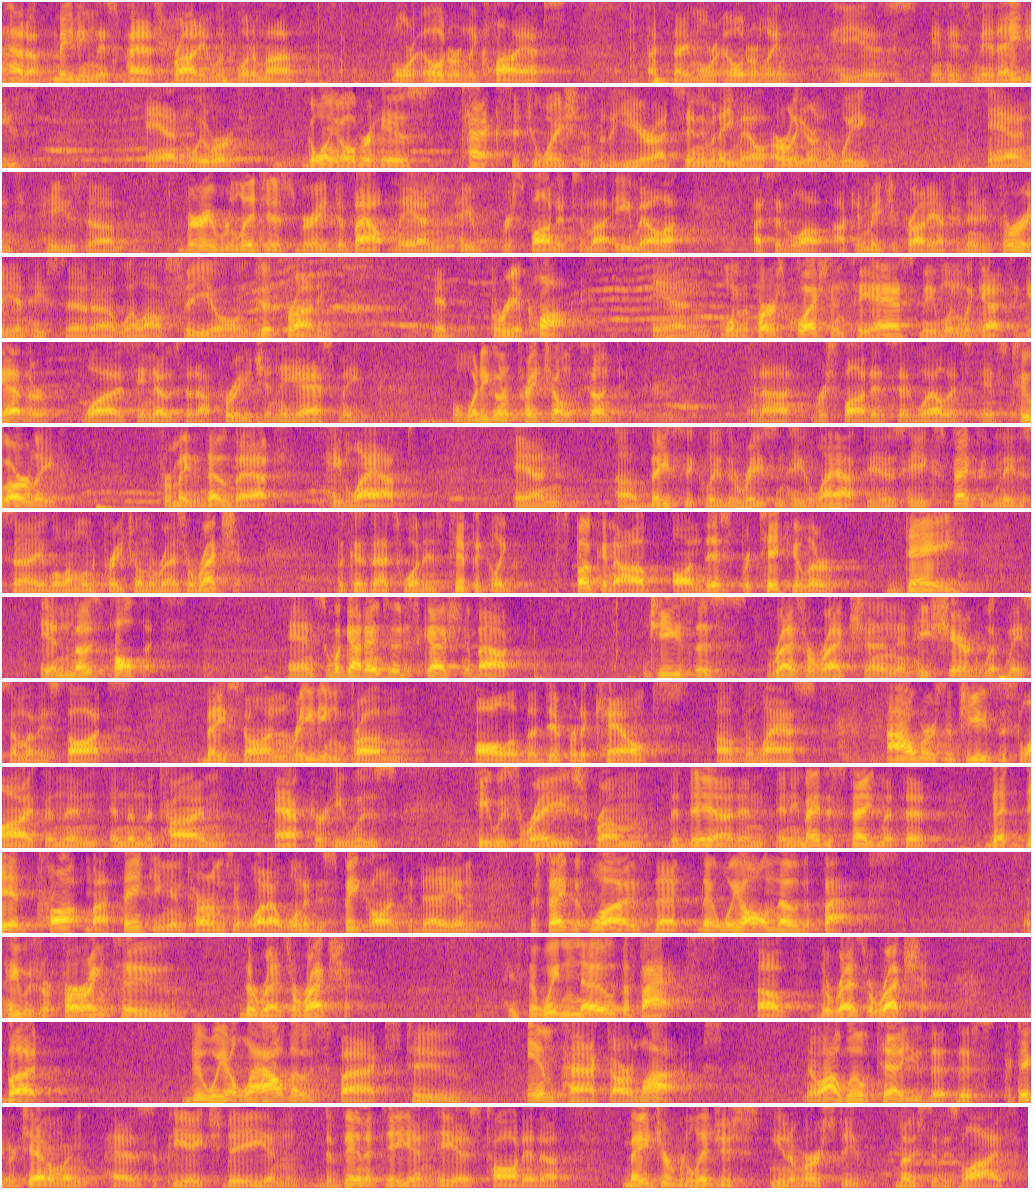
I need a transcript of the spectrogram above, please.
I had a meeting this past Friday with one of my more elderly clients. I say more elderly, he is in his mid 80s, and we were going over his tax situation for the year. I'd sent him an email earlier in the week, and he's a very religious, very devout man. He responded to my email. I, I said, Well, I can meet you Friday afternoon at 3, and he said, uh, Well, I'll see you on Good Friday at 3 o'clock. And one of the first questions he asked me when we got together was he knows that I preach, and he asked me, Well, what are you going to preach on Sunday? And I responded and said, Well, it's, it's too early for me to know that. He laughed. And uh, basically, the reason he laughed is he expected me to say, Well, I'm going to preach on the resurrection, because that's what is typically spoken of on this particular day in most pulpits. And so we got into a discussion about Jesus' resurrection, and he shared with me some of his thoughts based on reading from all of the different accounts of the last hours of Jesus' life and then, and then the time after he was, he was raised from the dead. And, and he made a statement that, that did prompt my thinking in terms of what I wanted to speak on today. And the statement was that, that we all know the facts and he was referring to the resurrection. He said, We know the facts of the resurrection, but do we allow those facts to impact our lives? Now, I will tell you that this particular gentleman has a PhD in divinity and he has taught at a major religious university most of his life.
